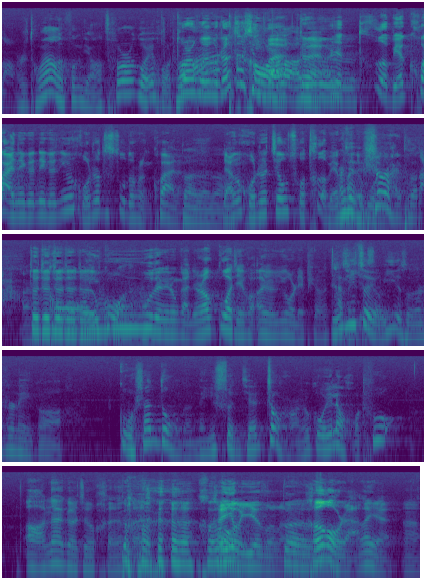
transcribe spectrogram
老是同样的风景，突然过一火车，突然过一火车啊特兴太好玩了，奋，对，而且特别快，那个那个，因为火车的速度是很快的，对对对，两个火车交错特别快而且那声。还特大，对对对对对，呜呜的。那种感觉，然后过去一会儿，哎呦，又是这平尤其最有意思的是那个过山洞的那一瞬间，正好就过一辆火车，啊，那个就很很很 很有意思了，很偶然了也，嗯，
